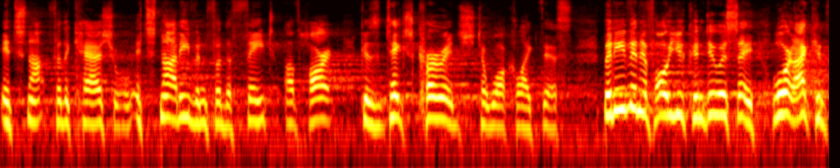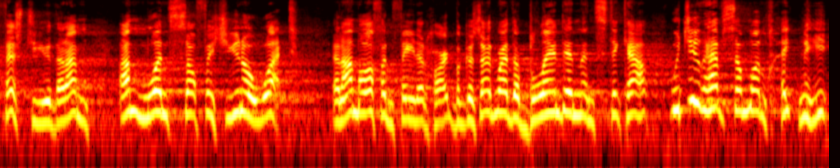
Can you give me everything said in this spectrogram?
It's not for the casual, it's not even for the faint of heart, because it takes courage to walk like this. But even if all you can do is say, Lord, I confess to you that I'm, I'm one selfish, you know what? And I'm often faint at heart because I'd rather blend in than stick out. Would you have someone like me?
